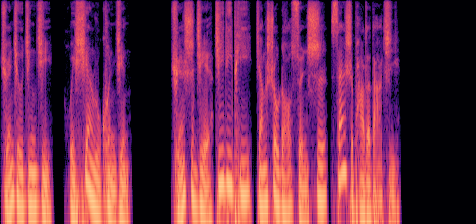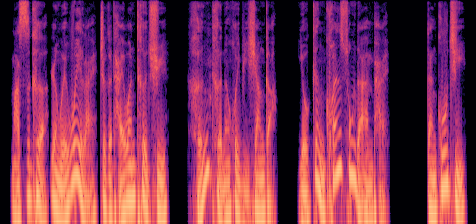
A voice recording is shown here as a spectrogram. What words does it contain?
全球经济会陷入困境，全世界 GDP 将受到损失三十趴的打击。马斯克认为，未来这个台湾特区。很可能会比香港有更宽松的安排，但估计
